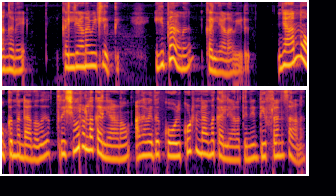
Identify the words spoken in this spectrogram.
അങ്ങനെ കല്യാണ വീട്ടിലെത്തി. ഇതാണ് കല്യാണ വീട്. ഞാൻ നോക്കുന്നുണ്ടായിരുന്നത് തൃശ്ശൂരുള്ള കല്യാണവും അതായത് കോഴിക്കോട് ഉണ്ടായിരുന്ന കല്യാണത്തിന്റെ ഡിഫറൻസ് ആണ്.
